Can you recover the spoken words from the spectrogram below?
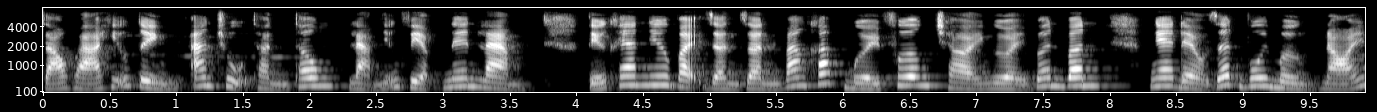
giáo hóa hữu tình, an trụ thần thông, làm những việc nên làm. Tiếng khen như vậy dần dần vang khắp mười phương trời người vân vân, nghe đều rất vui mừng, nói.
